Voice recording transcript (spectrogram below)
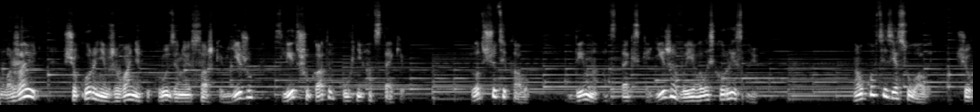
Вважають, що корені вживання кукурудзяної сашки в їжу слід шукати в кухні ацтеків. І от що цікаво, дивна ацтекська їжа виявилась корисною. Науковці з'ясували, що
